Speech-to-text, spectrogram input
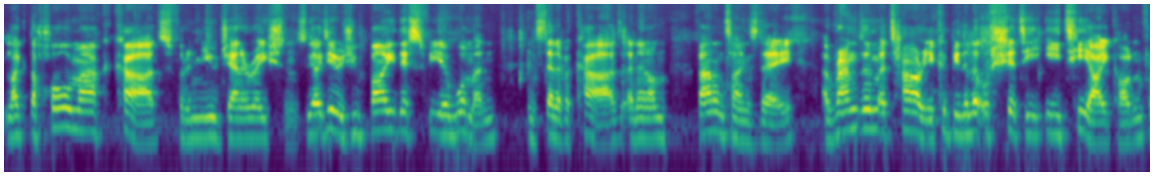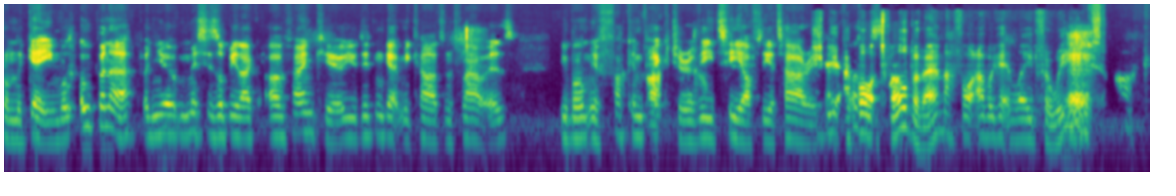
like the hallmark cards for the new generations. The idea is you buy this for your woman instead of a card, and then on Valentine's Day, a random Atari, it could be the little shitty ET icon from the game, will open up, and your missus will be like, "Oh, thank you. You didn't get me cards and flowers. You bought me a fucking picture of ET off the Atari." Shit, I bought twelve of them. I thought I was getting laid for weeks. Fuck.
